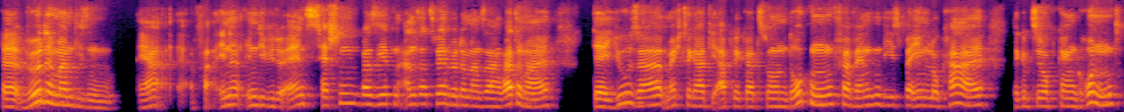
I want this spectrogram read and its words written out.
Äh, würde man diesen ja, individuellen Session-basierten Ansatz wählen, würde man sagen, warte mal, der User möchte gerade die Applikation drucken, verwenden, die ist bei Ihnen lokal. Da gibt es überhaupt keinen Grund,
